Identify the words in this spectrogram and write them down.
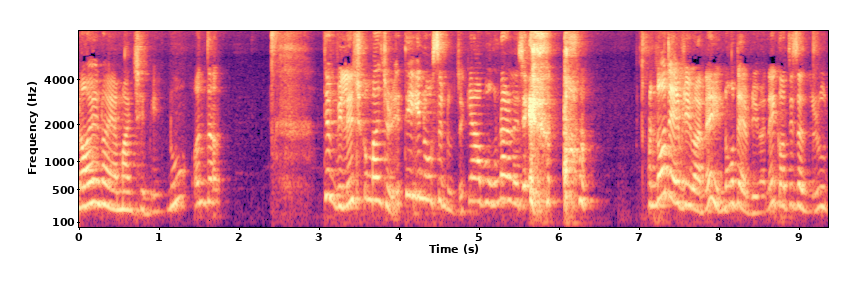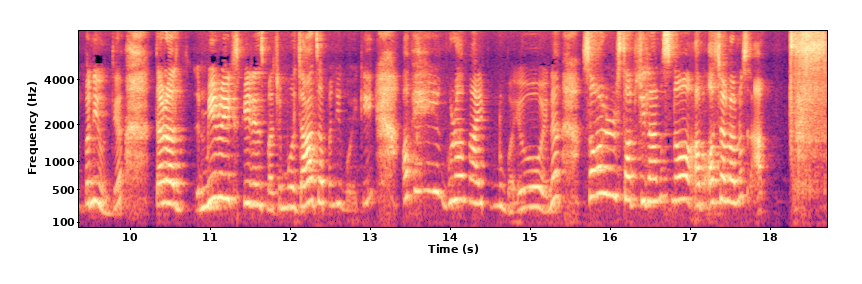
नयाँ नयाँ मान्छे भेट्नु अन्त त्यो भिलेजको मान्छेहरू यति इनोसेन्ट हुन्छ कि अब उनीहरूले चाहिँ नट एभ्री वान है नट एभ्री वान है कतिजना रुट पनि हुन्थ्यो। तर मेरो एक्सपिरियन्समा चाहिँ म जहाँ जहाँ पनि गएँ कि अब गुडामा आइपुग्नु भयो होइन? सर सब्जी लानुहोस् न अब अचार लानुहोस्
